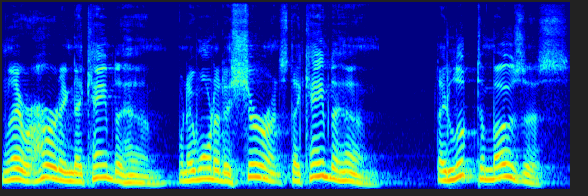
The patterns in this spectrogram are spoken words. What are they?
When they were hurting, they came to him. When they wanted assurance, they came to him. They looked to Moses.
